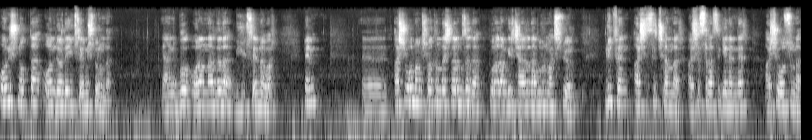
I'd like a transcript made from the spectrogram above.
13.14'e yükselmiş durumda. Yani bu oranlarda da bir yükselme var. Ben e, aşı olmamış vatandaşlarımıza da buradan bir çağrıda bulunmak istiyorum. Lütfen aşısı çıkanlar, aşı sırası gelenler aşı olsunlar.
